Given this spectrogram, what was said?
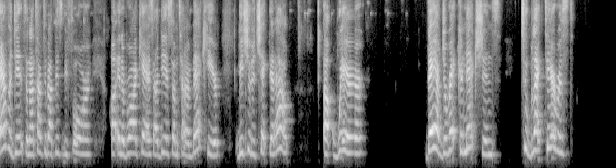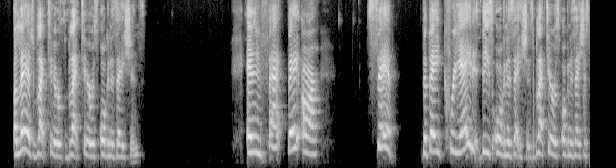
evidence, and I talked about this before uh, in a broadcast I did some time back here. Be sure to check that out, where they have direct connections to black terrorist, alleged black terror, black terrorist organizations. And in fact, they are said that they created these organizations, black terrorist organizations,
